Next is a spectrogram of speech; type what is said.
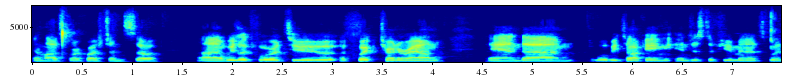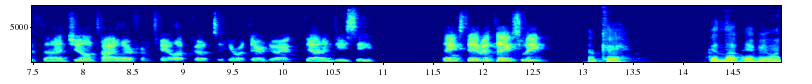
and lots more questions. So uh, we look forward to a quick turnaround. And um, we'll be talking in just a few minutes with uh, Jill Tyler from Tail Up Goat to hear what they're doing down in DC. Thanks, David. Thanks, Lee. Okay. Good luck, everyone.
